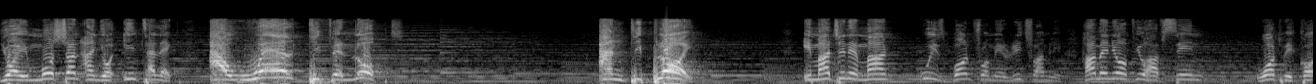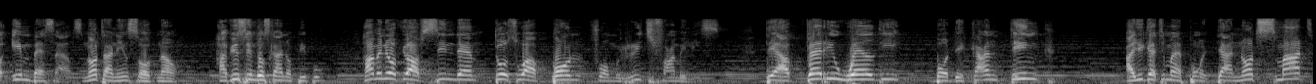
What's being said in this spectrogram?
your emotion and your intellect are well developed and deployed. Imagine a man who is born from a rich family. How many of you have seen what we call imbeciles? Not an insult now. Have you seen those kind of people? How many of you have seen them, those who are born from rich families? They are very wealthy, but they can't think. Are you getting my point? They are not smart.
